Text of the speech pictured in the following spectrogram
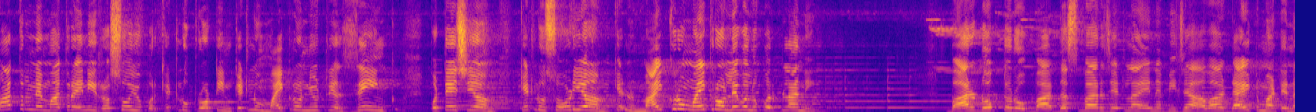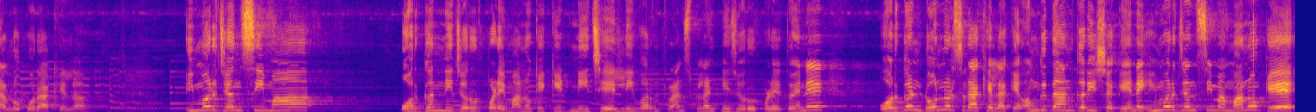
માત્ર ને માત્ર એની રસોઈ ઉપર કેટલું પ્રોટીન કેટલું માઇક્રોન્યુટ્રિયન ઝિંક પોટેશિયમ કેટલું સોડિયમ કેટલું માઇક્રો માઇક્રો લેવલ ઉપર પ્લાનિંગ બાર ડોક્ટરો બાર દસ બાર જેટલા એને બીજા આવા ડાયટ માટેના લોકો રાખેલા. ઇમરજન્સીમાં ઓર્ગનની જરૂર પડે. માનો કે કિડની છે લીવર ટ્રાન્સપ્લાન્ટની જરૂર પડે, તો એને ઓર્ગન ડોનર્સ રાખેલા કે અંગદાન કરી શકે. એને ઇમરજન્સીમાં માનો કે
